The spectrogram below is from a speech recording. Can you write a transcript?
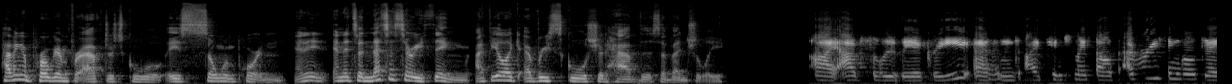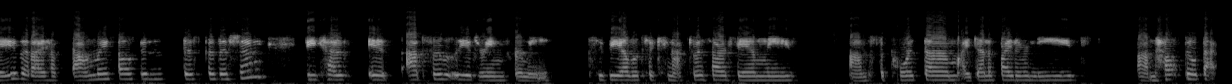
Having a program for after school is so important, and it and it's a necessary thing. I feel like every school should have this eventually. I absolutely agree, and I pinch myself every single day that I have found myself in this position because it's absolutely a dream for me to be able to connect with our families, um, support them, identify their needs, um, help build that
